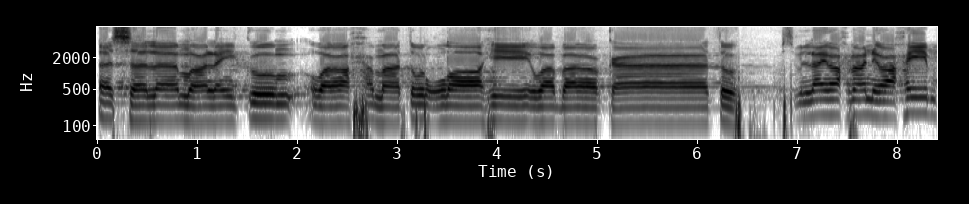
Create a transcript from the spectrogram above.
Assalamualaikum warahmatullahi wabarakatuh. Bismillahirrahmanirrahim.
